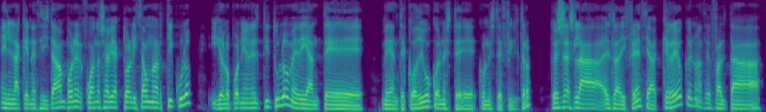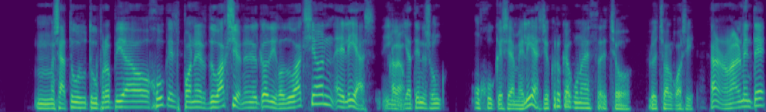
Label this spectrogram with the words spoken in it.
en la que necesitaban poner cuándo se había actualizado un artículo y yo lo ponía en el título mediante, mediante código con este, con este filtro. Entonces esa es la, es la diferencia. Creo que no hace falta, o sea, tu, tu propio hook es poner do action en el código, do action Elías y Claro. ya tienes un, un hook que se llama Elías. Yo creo que alguna vez he hecho, lo he hecho algo así. Claro, normalmente,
